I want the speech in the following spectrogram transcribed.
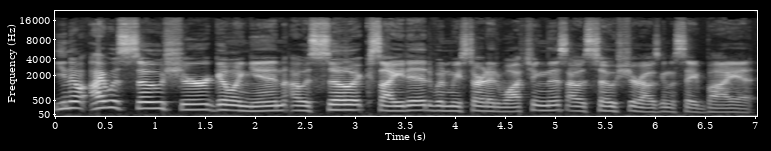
You know, I was so sure going in. I was so excited when we started watching this. I was so sure I was going to say buy it.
